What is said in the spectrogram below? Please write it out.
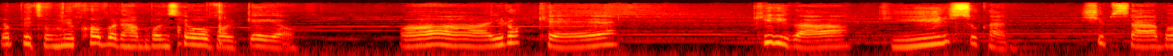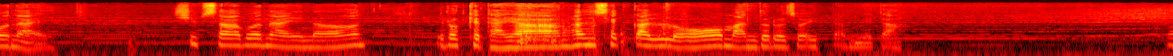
옆에 종이컵을 한번 세워 볼게요. 와 이렇게 길이가 길쭉한 14번 아이. 14번 아이는 이렇게 다양한 색깔로 만들어져 있답니다. 오,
